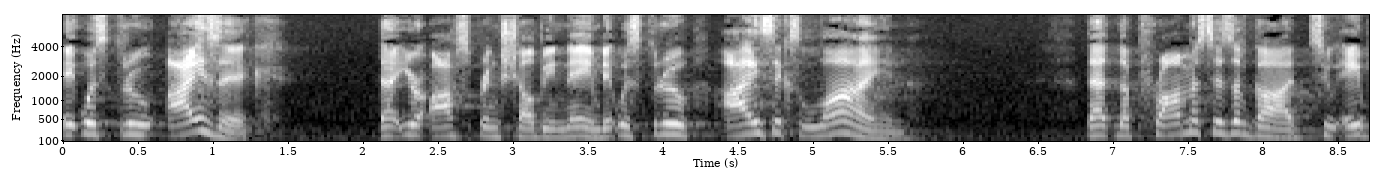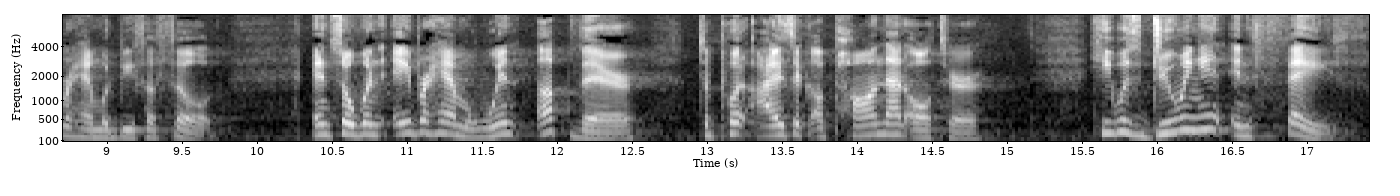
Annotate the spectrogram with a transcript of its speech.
it was through Isaac that your offspring shall be named. It was through Isaac's line that the promises of God to Abraham would be fulfilled. And so when Abraham went up there to put Isaac upon that altar, he was doing it in faith,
